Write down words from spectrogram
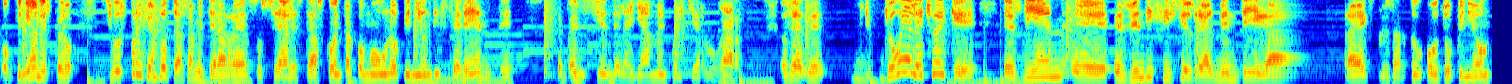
opiniones, pero si vos, por ejemplo, te vas a meter a redes sociales, te das cuenta como una opinión diferente enciende la llama en cualquier lugar. O sea, yo, voy al hecho de que es bien, eh, es bien difícil realmente llegar a expresar tu, tu opinión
